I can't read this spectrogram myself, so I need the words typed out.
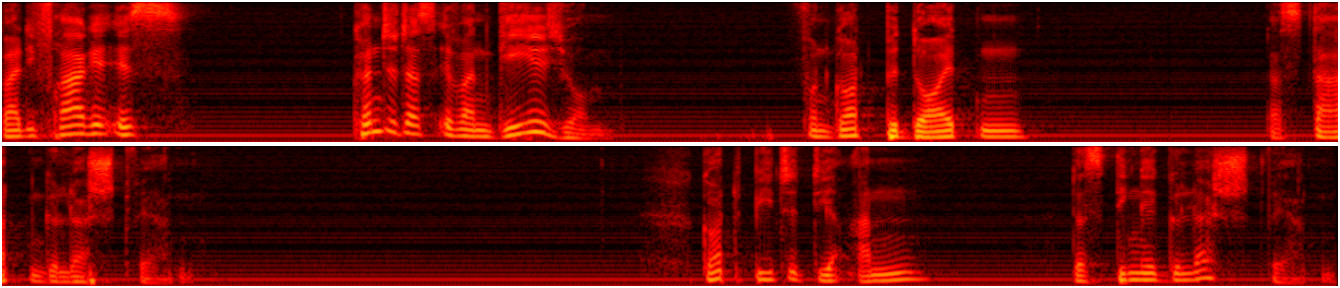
weil die Frage ist, könnte das Evangelium von Gott bedeuten, dass Daten gelöscht werden? Gott bietet dir an, dass Dinge gelöscht werden.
